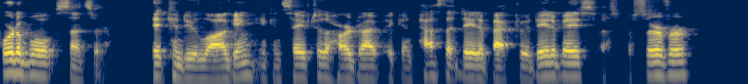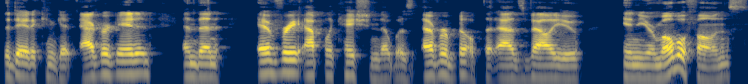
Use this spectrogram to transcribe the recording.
portable sensor. It can do logging, it can save to the hard drive, it can pass that data back to a database, a, a server. The data can get aggregated, and then every application that was ever built that adds value in your mobile phones,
